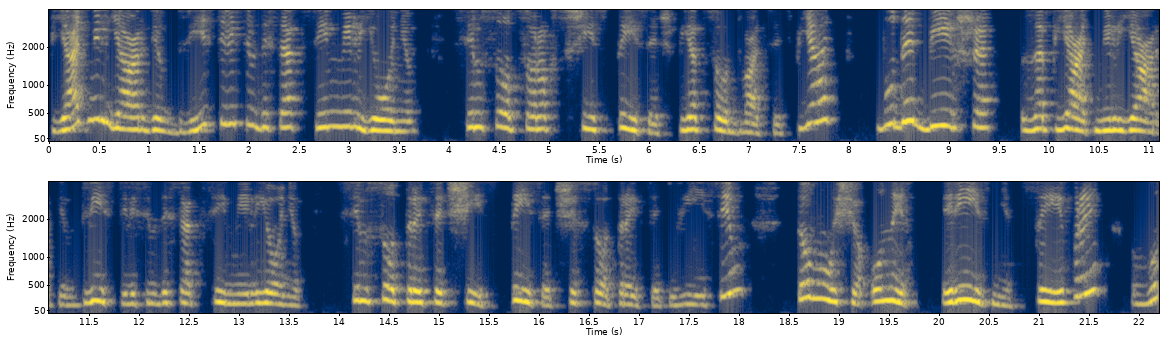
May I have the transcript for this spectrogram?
5 мільярдів 287 мільйонів 746 тисяч 525 буде більше за 5 мільярдів 287 мільйонів 736 тисяч 638, тому що у них різні цифри в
